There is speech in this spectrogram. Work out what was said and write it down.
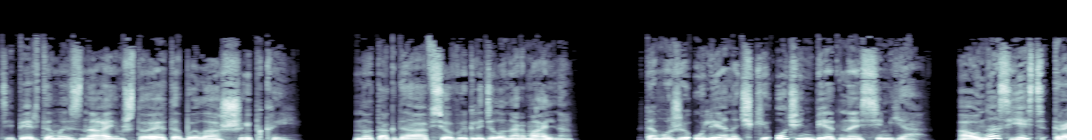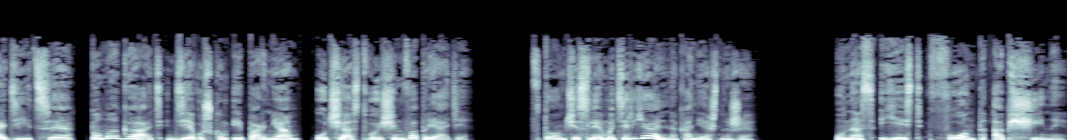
Теперь-то мы знаем, что это было ошибкой. Но тогда все выглядело нормально. К тому же у Леночки очень бедная семья. А у нас есть традиция помогать девушкам и парням, участвующим в обряде. В том числе материально, конечно же. У нас есть фонд общины.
